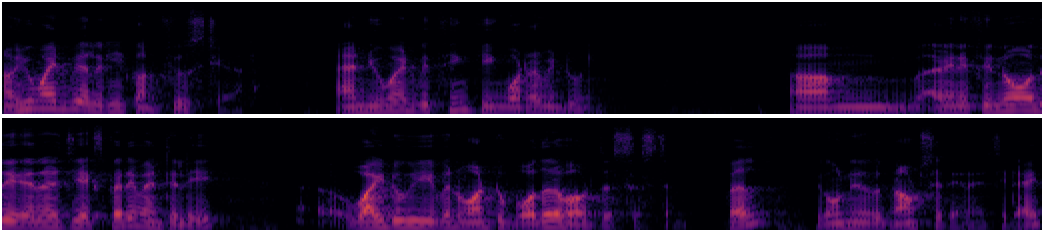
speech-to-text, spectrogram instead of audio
Now you might be a little confused here and you might be thinking what are we doing? Um, I mean if you know the energy experimentally uh, why do we even want to bother about this system? Well we only know the ground state energy right.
